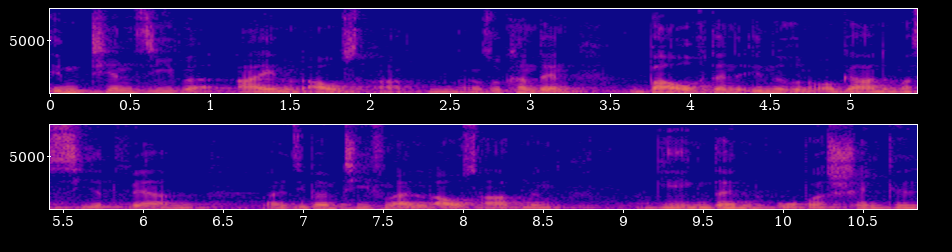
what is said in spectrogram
Intensive Ein- und Ausatmen. So also kann dein Bauch, deine inneren Organe massiert werden, weil sie beim tiefen Ein- und Ausatmen gegen deinen Oberschenkel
